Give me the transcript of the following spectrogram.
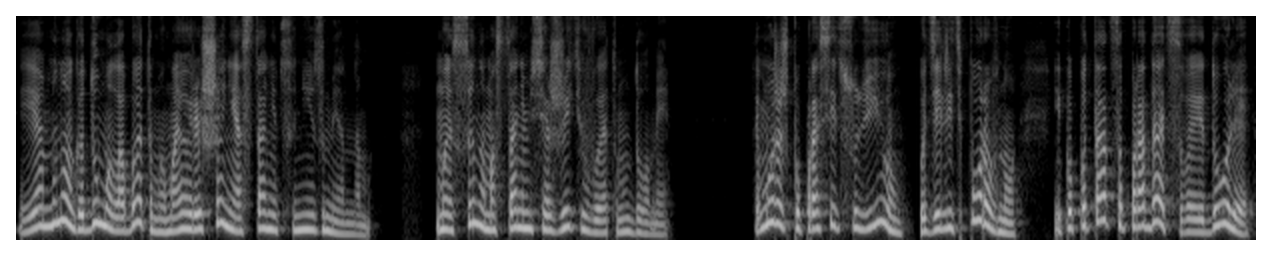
я много думал об этом, и мое решение останется неизменным. Мы с сыном останемся жить в этом доме. Ты можешь попросить судью поделить поровну и попытаться продать свои доли,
